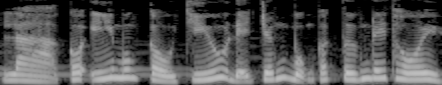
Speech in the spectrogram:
là có ý muốn cầu chiếu để trấn bụng các tướng đấy thôi.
